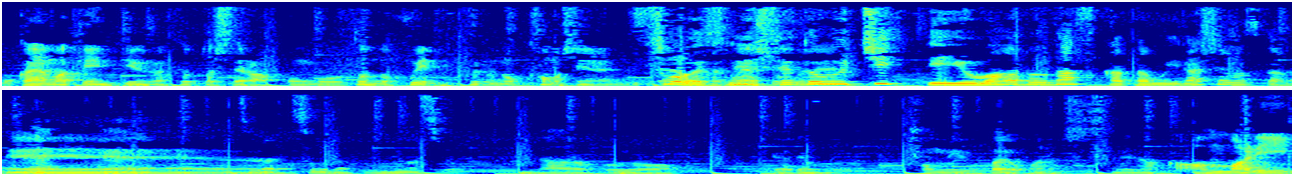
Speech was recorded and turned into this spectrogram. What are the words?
岡山県っていうのはひょっとしたら今後どんどん増えてくるのかもしれないですね。そうですね、瀬戸内っていうワードを出す方もいらっしゃいますからね。えーえーそうだそうだと思いますよ。なるほど。いやでも、興味深いお話ですね。なんかあんまり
